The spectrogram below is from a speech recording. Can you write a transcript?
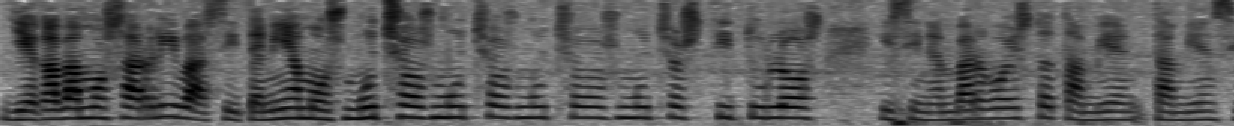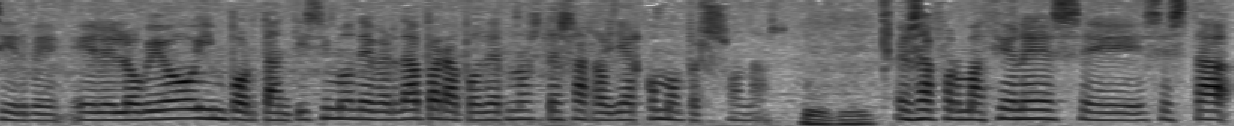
llegábamos arriba si teníamos muchos, muchos, muchos, muchos títulos y sin embargo esto también, también sirve. Eh, lo veo importantísimo de verdad para podernos desarrollar como personas. Esa formación es, eh, se está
